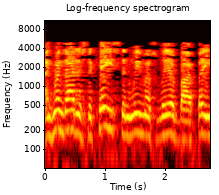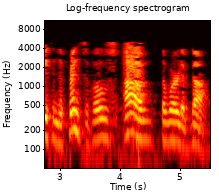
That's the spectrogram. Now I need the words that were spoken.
And when that is the case, then we must live by faith in the principles of the Word of God.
